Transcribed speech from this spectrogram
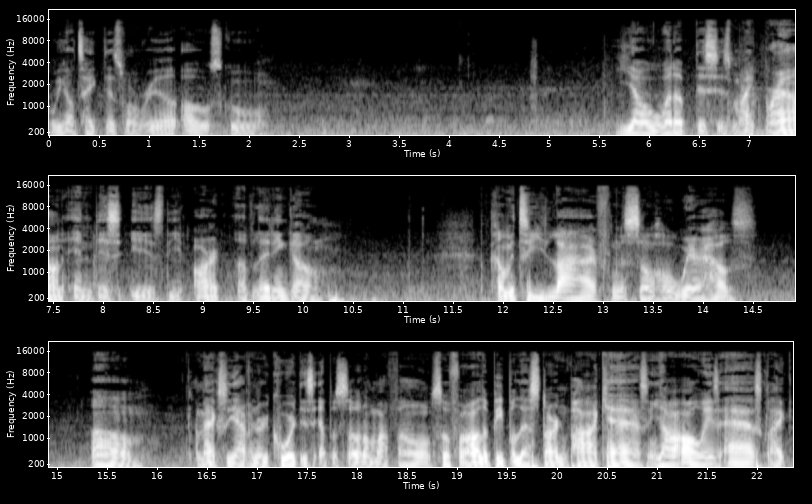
We're going to take this one real old school. Yo, what up? This is Mike Brown, and this is The Art of Letting Go coming to you live from the Soho warehouse. Um, I'm actually having to record this episode on my phone. So for all the people that starting podcasts and y'all always ask like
